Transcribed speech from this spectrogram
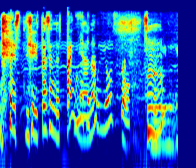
Estás en España, qué ¿no? curioso. Madre mía.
